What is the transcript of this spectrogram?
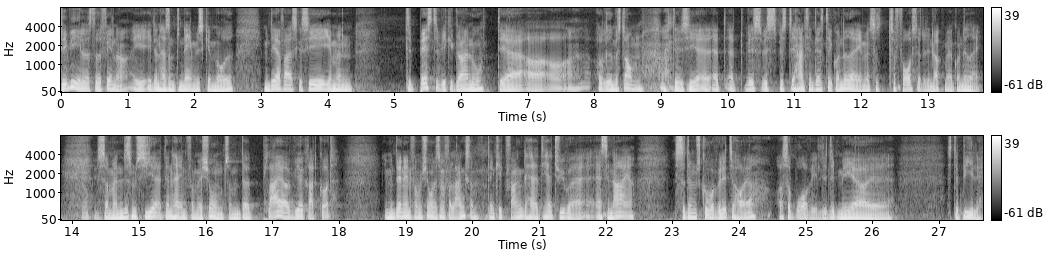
det vi et eller andet sted finder i, i den her sådan dynamiske måde, men det er faktisk at sige, jamen det bedste vi kan gøre nu, det er at, at, at ride med stormen. det vil sige, at, at, at hvis, hvis, hvis det har en tendens til at gå nedad, jamen så, så fortsætter det nok med at gå nedad. Okay. Så man ligesom siger, at den her information, som der plejer at virke ret godt, jamen den information er simpelthen for langsom. Den kan ikke fange det her, de her typer af, af scenarier. Så dem skubber vi lidt til højre, og så bruger vi lidt, lidt mere øh, stabile,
